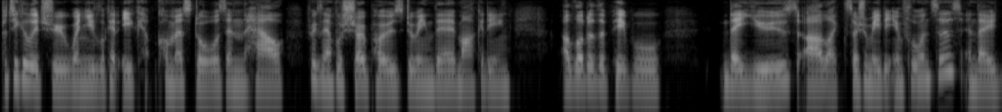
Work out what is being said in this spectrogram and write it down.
particularly true when you look at e-commerce stores and how, for example, Showpo's doing their marketing. A lot of the people they use are like social media influencers and they,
